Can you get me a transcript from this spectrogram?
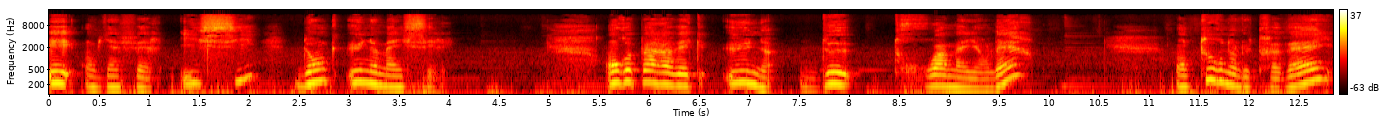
et on vient faire ici donc une maille serrée. On repart avec une, deux, trois mailles en l'air. On tourne le travail.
